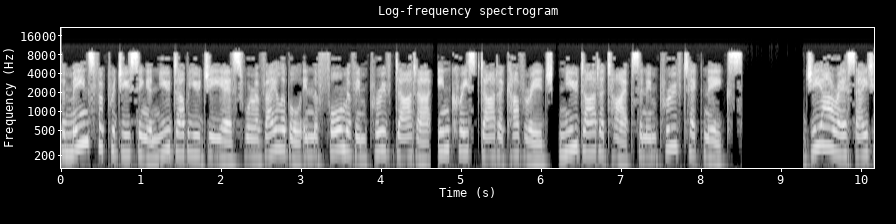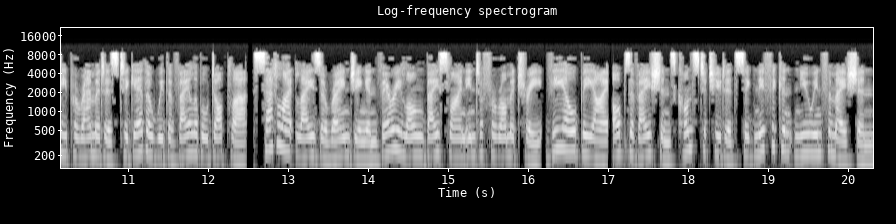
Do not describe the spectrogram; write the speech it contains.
The means for producing a new WGS were available in the form of improved data, increased data coverage, new data types and improved techniques. GRS-80 parameters together with available Doppler, satellite laser ranging and very long baseline interferometry VLBI observations constituted significant new information.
